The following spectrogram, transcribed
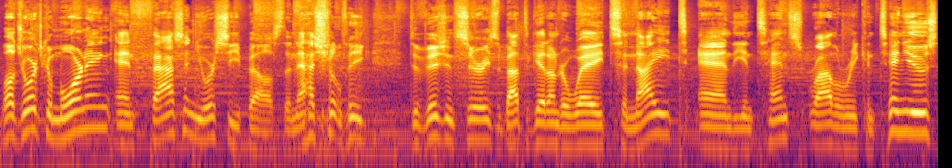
Well, George, good morning and fasten your seatbelts. The National League Division Series about to get underway tonight, and the intense rivalry continues.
